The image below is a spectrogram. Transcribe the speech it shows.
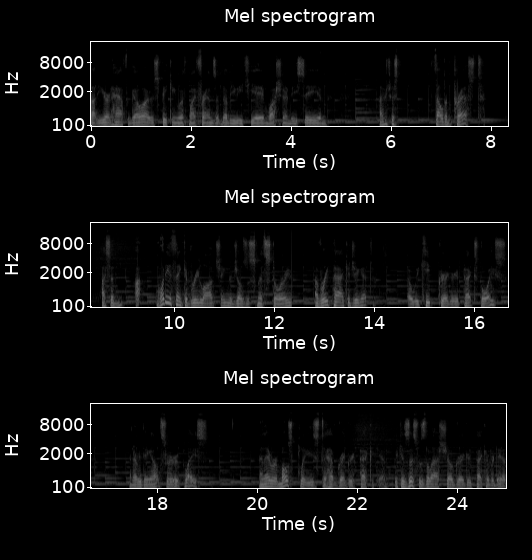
About a year and a half ago, I was speaking with my friends at WETA in Washington, D.C., and I was just felt impressed. I said, What do you think of relaunching the Joseph Smith story, of repackaging it? We keep Gregory Peck's voice, and everything else we replace. And they were most pleased to have Gregory Peck again, because this was the last show Gregory Peck ever did.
